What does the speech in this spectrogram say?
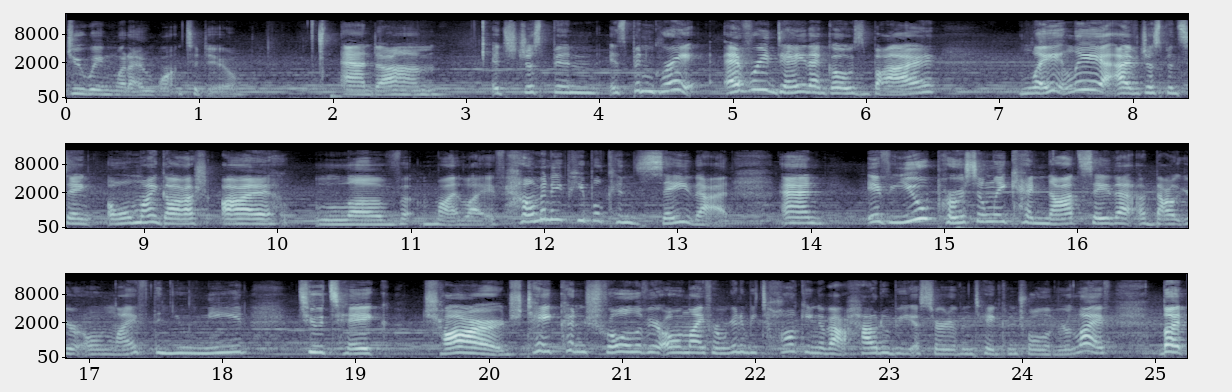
doing what I want to do. And um, it's just been, it's been great. Every day that goes by, lately I've just been saying, oh my gosh, I love my life. How many people can say that? And if you personally cannot say that about your own life, then you need to take charge, take control of your own life. And we're going to be talking about how to be assertive and take control of your life. But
